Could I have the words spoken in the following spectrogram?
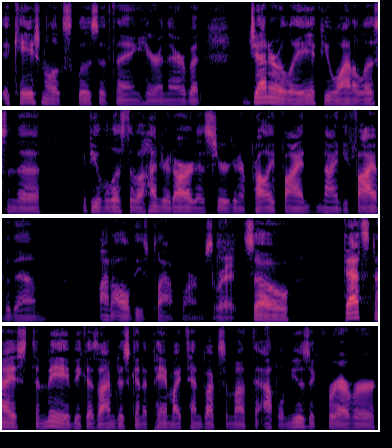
occasional exclusive thing here and there, but generally, if you want to listen to if you have a list of 100 artists, you're going to probably find 95 of them on all these platforms. Right. So that's nice to me because I'm just going to pay my 10 bucks a month to Apple Music forever.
